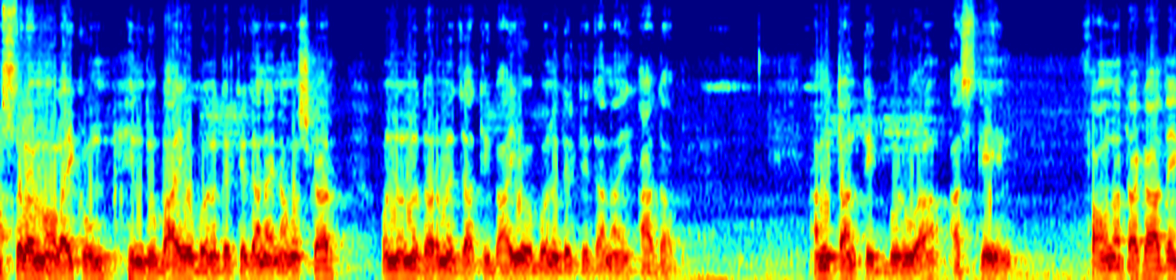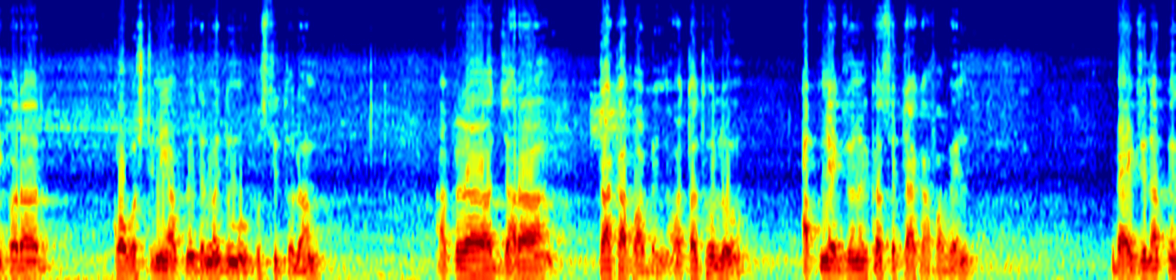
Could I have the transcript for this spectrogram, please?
আসসালামু আলাইকুম। হিন্দু ভাই ও বোনদেরকে জানাই নমস্কার। অন্যান্য ধর্মের জাতি ভাই ও বোনদেরকে জানাই আদব। আমি তান্ত্রিক বড়ুয়া। আজকে ফাওনা টাকা আদায় করার কবচটি নিয়ে আপনাদের মাধ্যমে উপস্থিত হলাম। আপনারা যারা টাকা পাবেন, অর্থাৎ হলো আপনি একজনের কাছে টাকা পাবেন বা একজন আপনার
